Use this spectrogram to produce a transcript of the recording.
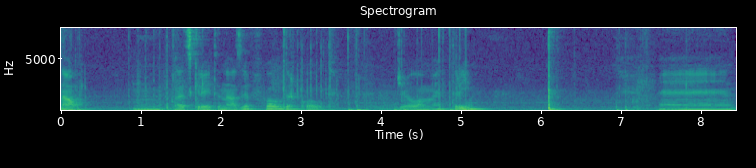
Now mm, let's create another folder called geometry. And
